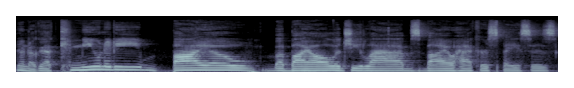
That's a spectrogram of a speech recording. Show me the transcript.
no no community bio biology labs biohacker spaces.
